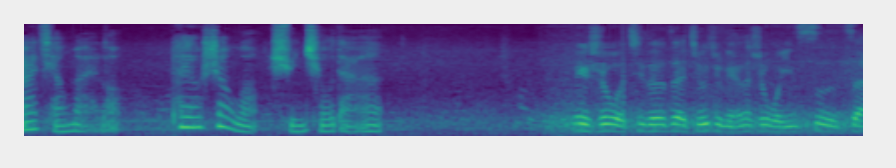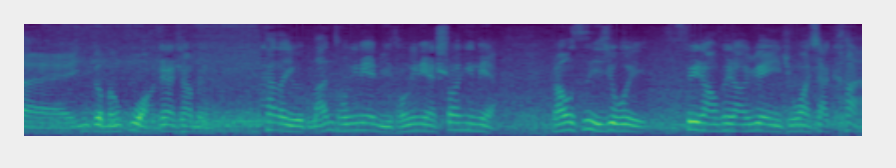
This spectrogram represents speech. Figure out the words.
阿强买了，他要上网寻求答案。那时候我记得在九九年的时候，我一次在一个门户网站上面看到有男同性恋、女同性恋、双性恋，然后自己就会非常非常愿意去往下看。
